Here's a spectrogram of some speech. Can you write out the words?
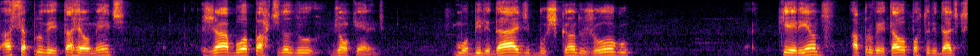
a se aproveitar realmente já a boa partida do John Kennedy. Mobilidade, buscando o jogo, querendo aproveitar a oportunidade que,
